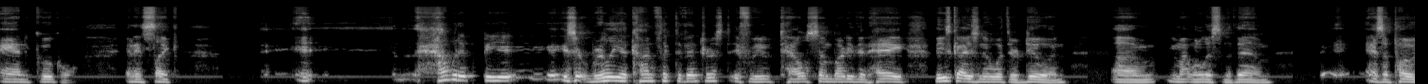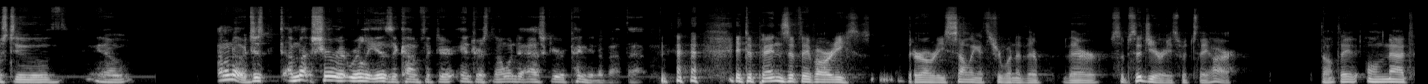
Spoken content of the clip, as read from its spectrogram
and Google, and it's like, it, how would it be? Is it really a conflict of interest if we tell somebody that, hey, these guys know what they're doing? Um, you might want to listen to them as opposed to you know I don't know. Just I'm not sure it really is a conflict of interest, and I wanted to ask your opinion about that. it depends if they've already they're already selling it through one of their their subsidiaries, which they are. Don't they own that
